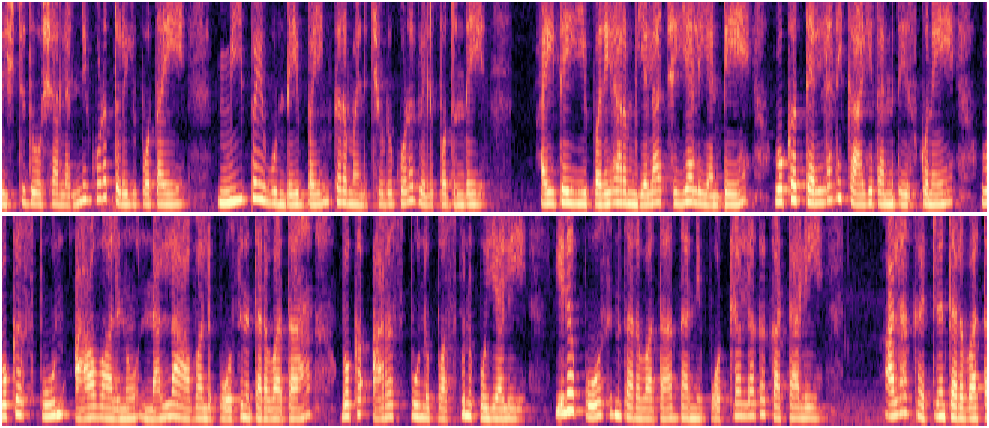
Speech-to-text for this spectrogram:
దిష్టి దోషాలన్నీ కూడా తొలగిపోతాయి. మీపై ఉండే భయంకరమైన చెడు కూడా వెళ్ళిపోతుంది. అయితే ఈ పరిహారం ఎలా చేయాలి అంటే ఒక తెల్లని కాగితాన్ని తీసుకొని ఒక స్పూన్ ఆవాలను నల్ల ఆవాలు పోసిన తర్వాత ఒక అర స్పూన్ పసుపును పోయాలి. ఇలా పోసిన తర్వాత దాన్ని పొట్లల్లాగా కట్టాలి. అలా కట్టిన తర్వాత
